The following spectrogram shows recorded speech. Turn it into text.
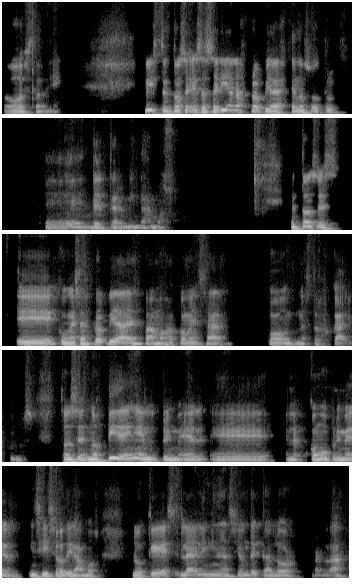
Todo está bien. Listo, entonces esas serían las propiedades que nosotros eh, determinamos. Entonces, eh, con esas propiedades vamos a comenzar con nuestros cálculos. Entonces nos piden el primer, eh, como primer inciso, digamos, lo que es la eliminación de calor, ¿verdad?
